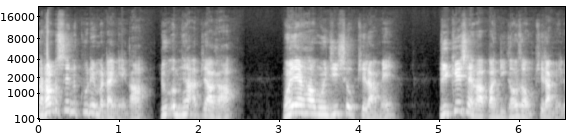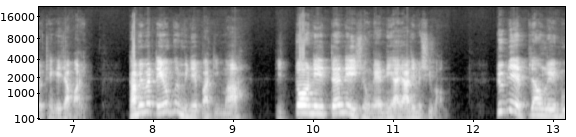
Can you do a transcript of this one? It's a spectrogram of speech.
2012ခုနှစ်မတိုင်ခင်ကလူအများအပြားကဝန်ရံဟာဝင်ကြီးရှုပ်ဖြစ်လာမယ်လီကေးရှန်ကပါတီခေါင်းဆောင်ဖြစ်လာမယ်လို့ထင်ခဲ့ကြပါတယ်။ဒါပေမဲ့တရုတ်ကွန်မြူနစ်ပါတီမှာဒီတော်နေတဲနေရုံနဲ့နေရာရလေးမရှိပါဘူး။ပြုပြင်ပြောင်းလဲမှု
